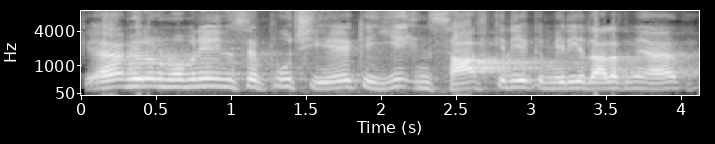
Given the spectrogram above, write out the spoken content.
کہ اے امیر المومنی ان سے پوچھیے کہ یہ انصاف کے لیے کہ میری عدالت میں آیا تھا؟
